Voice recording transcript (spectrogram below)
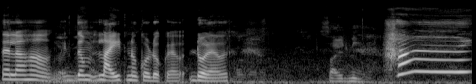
त्याला हां एकदम लाइट नको डोक्या डोळ्यावर. हाय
